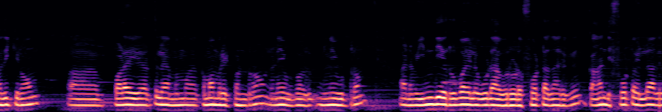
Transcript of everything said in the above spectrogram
மதிக்கிறோம் பல இடத்துல மெம கமாமரேட் பண்ணுறோம் நினைவு நினைவூட்டுறோம். நம்ம இந்திய ரூபாயில் கூட அவரோட ஃபோட்டோ தான் இருக்குது காந்தி ஃபோட்டோ இல்லாத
